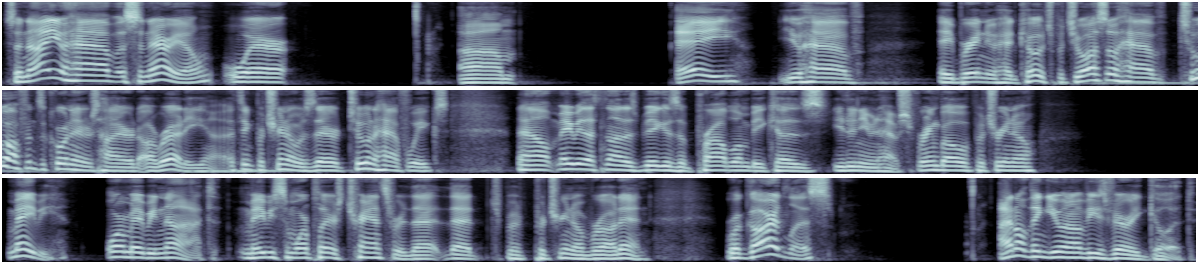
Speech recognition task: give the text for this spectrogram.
So now you have a scenario where, um, a you have a brand new head coach, but you also have two offensive coordinators hired already. I think Petrino was there two and a half weeks. Now, maybe that's not as big as a problem because you didn't even have spring ball with Petrino. Maybe, or maybe not. Maybe some more players transferred that that Petrino brought in. Regardless, I don't think UNLV is very good.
